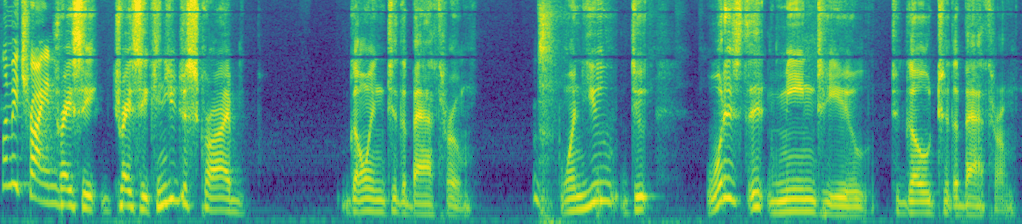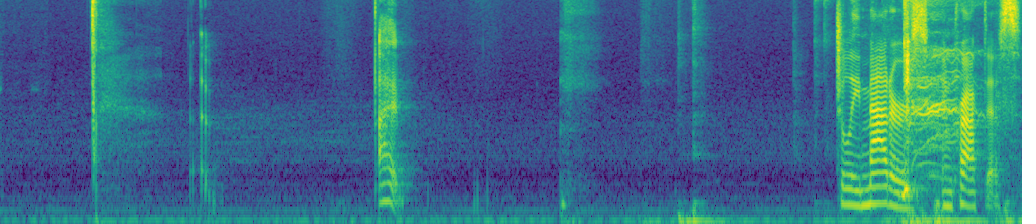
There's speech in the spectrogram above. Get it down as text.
let me try and Tracy, Tracy, can you describe going to the bathroom? When you do, what does it mean to you to go to the bathroom? I, actually matters in practice.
